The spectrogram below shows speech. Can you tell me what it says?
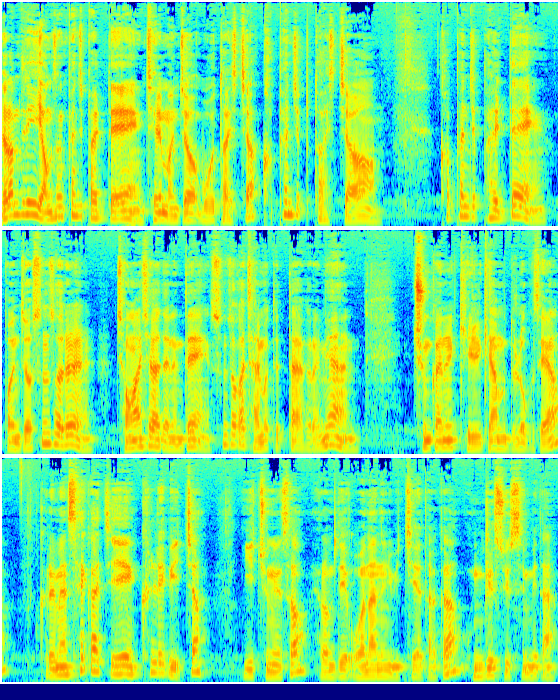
여러분들이 영상 편집할 때 제일 먼저 뭐부터 하시죠? 컷 편집부터 하시죠. 컷 편집할 때 먼저 순서를 정하셔야 되는데 순서가 잘못됐다 그러면 중간을 길게 한번 눌러보세요. 그러면 세 가지 클립이 있죠? 이 중에서 여러분들이 원하는 위치에다가 옮길 수 있습니다.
